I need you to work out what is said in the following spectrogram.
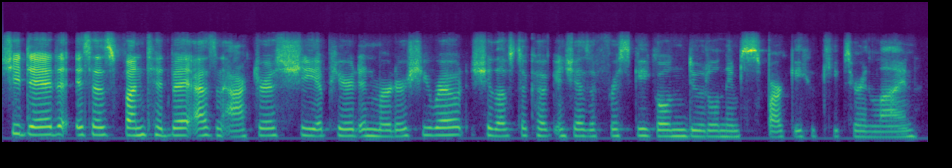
She did. It says fun tidbit. As an actress, she appeared in Murder She Wrote. She loves to cook, and she has a frisky golden doodle named Sparky who keeps her in line.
